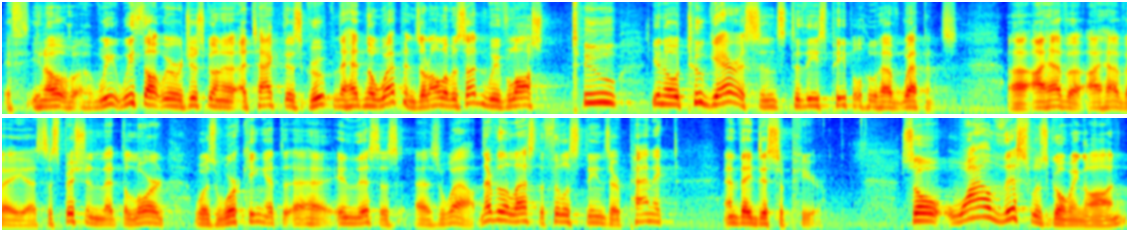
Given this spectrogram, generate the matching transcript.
if you know, we, we thought we were just going to attack this group and they had no weapons and all of a sudden we've lost two, you know, two garrisons to these people who have weapons. Uh, I have, a, I have a, a, suspicion that the Lord was working at the, uh, in this as, as well. Nevertheless, the Philistines are panicked and they disappear. So while this was going on,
